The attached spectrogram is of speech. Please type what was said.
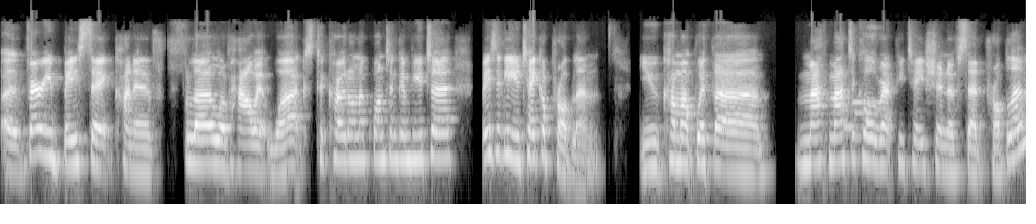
a very basic kind of flow of how it works to code on a quantum computer, basically you take a problem, you come up with a mathematical reputation of said problem.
